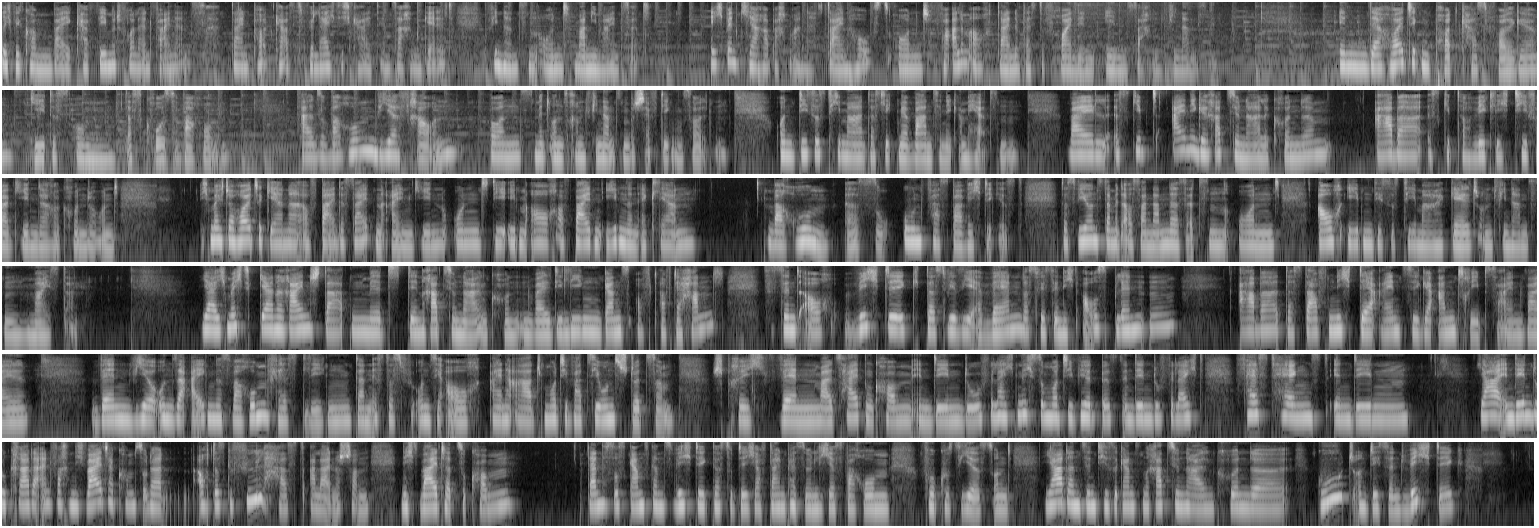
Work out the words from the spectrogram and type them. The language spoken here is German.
Herzlich willkommen bei Kaffee mit Fräulein Finance, dein Podcast für Leichtigkeit in Sachen Geld, Finanzen und Money Mindset. Ich bin Chiara Bachmann, dein Host und vor allem auch deine beste Freundin in Sachen Finanzen. In der heutigen Podcast-Folge geht es um das große Warum. Also warum wir Frauen uns mit unseren Finanzen beschäftigen sollten. Und dieses Thema, das liegt mir wahnsinnig am Herzen, weil es gibt einige rationale Gründe, aber es gibt auch wirklich tiefer gehendere Gründe und ich möchte heute gerne auf beide Seiten eingehen und dir eben auch auf beiden Ebenen erklären, warum es so unfassbar wichtig ist, dass wir uns damit auseinandersetzen und auch eben dieses Thema Geld und Finanzen meistern. Ja, ich möchte gerne reinstarten mit den rationalen Gründen, weil die liegen ganz oft auf der Hand. Sie sind auch wichtig, dass wir sie erwähnen, dass wir sie nicht ausblenden. Aber das darf nicht der einzige Antrieb sein, weil wenn wir unser eigenes Warum festlegen, dann ist das für uns ja auch eine Art Motivationsstütze. Sprich, wenn mal Zeiten kommen, in denen du vielleicht nicht so motiviert bist, in denen du vielleicht festhängst, in denen ja, in denen du gerade einfach nicht weiterkommst oder auch das Gefühl hast, alleine schon nicht weiterzukommen, dann ist es ganz, ganz wichtig, dass du dich auf dein persönliches Warum fokussierst. Und ja, dann sind diese ganzen rationalen Gründe gut und die sind wichtig.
